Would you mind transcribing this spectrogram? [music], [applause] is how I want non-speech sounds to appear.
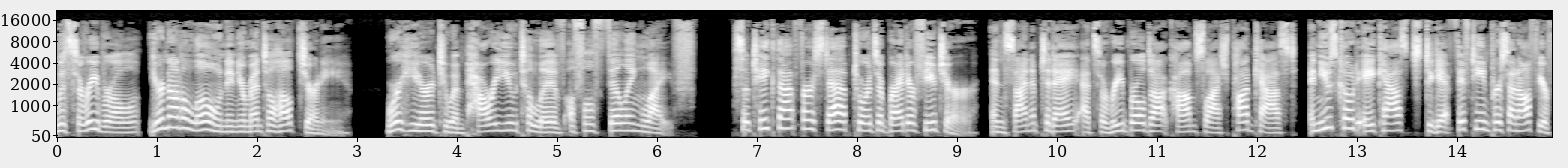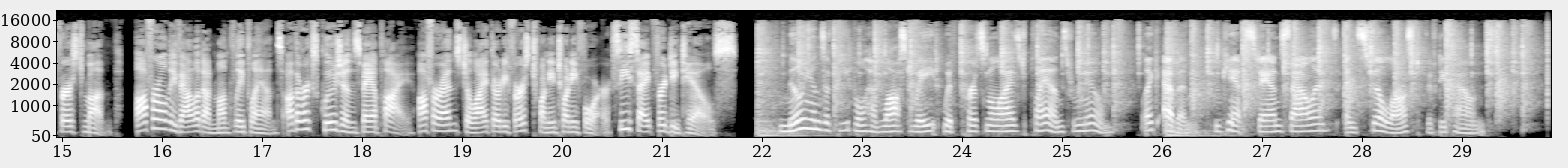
With Cerebral, you're not alone in your mental health journey. We're here to empower you to live a fulfilling life. So take that first step towards a brighter future and sign up today at cerebral.com slash podcast and use code ACasts to get 15% off your first month. Offer only valid on monthly plans. Other exclusions may apply. Offer ends July 31st, 2024. See site for details. Millions of people have lost weight with personalized plans from Noom, like Evan, who can't stand salads and still lost 50 pounds.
